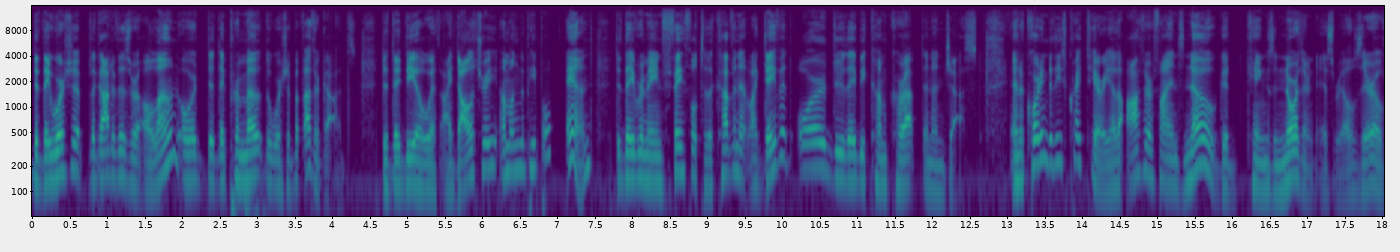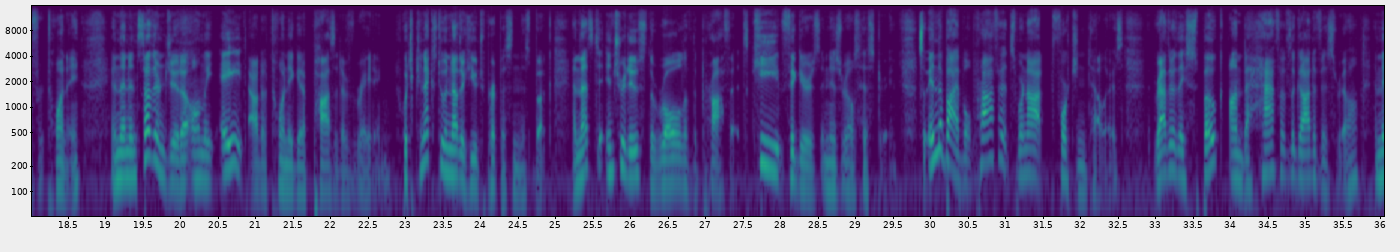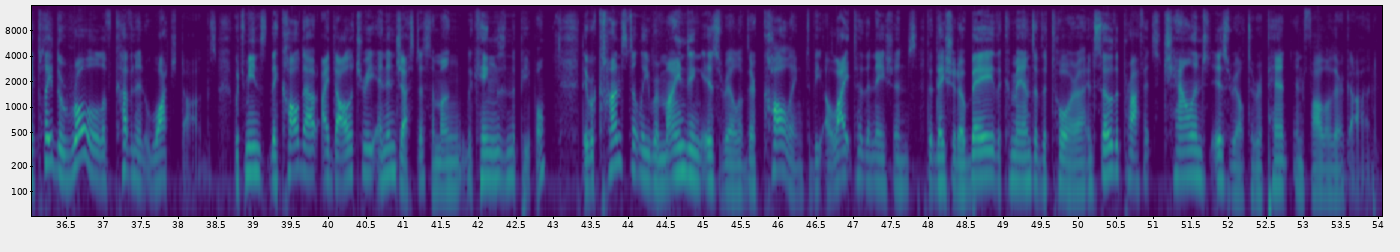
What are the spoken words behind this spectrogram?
Did they worship the God of Israel alone, or did they promote the worship of other gods? Did they deal with idolatry among the people? And did they remain faithful to the covenant like David, or do they become corrupt and unjust? And according to these criteria, the author finds no good kings in northern Israel, 0 for 20, and then in southern Judah, only 8 out of 20 get a positive rating, which connects to another huge purpose in this book, and that's to introduce the role of the prophets, key figures in Israel's history. So in the Bible, prophets were not fortune tellers. Rather, they spoke on behalf of the God of Israel, and they played the role of covenant watchdogs, which means they called out idolatry and injustice among the kings and the people. They were constantly reminding Israel of their calling to be a light to the nations, that they should obey the commands of the Torah, and so the prophets challenged Israel to repent and follow their God.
